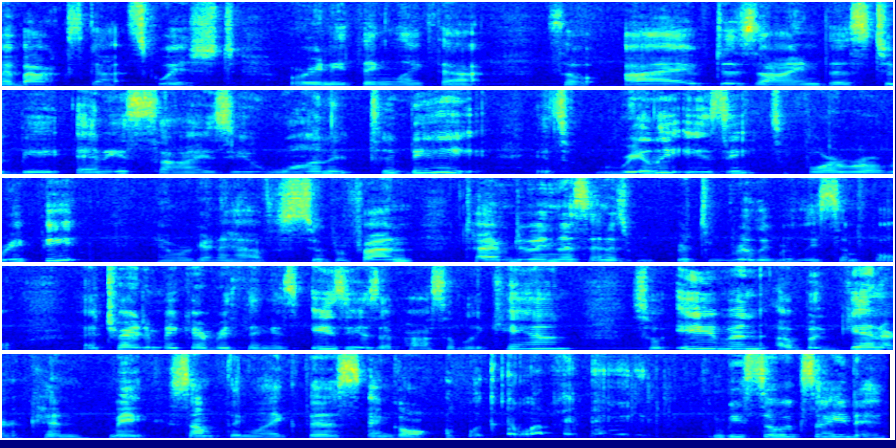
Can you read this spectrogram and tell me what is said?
my box got squished or anything like that. So I've designed this to be any size you want it to be. It's really easy. It's a four row repeat and we're going to have super fun time doing this and it's, it's really really simple. I try to make everything as easy as I possibly can so even a beginner can make something like this and go oh, look at what I made and be so excited.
